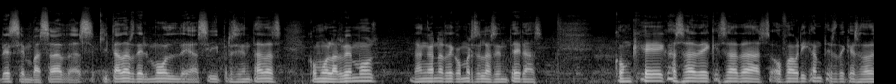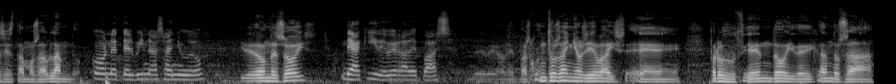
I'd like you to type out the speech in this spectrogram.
desenvasadas, quitadas del molde, así presentadas como las vemos, dan ganas de comérselas enteras. ¿Con qué casa de quesadas o fabricantes de quesadas estamos hablando? Con Etelvina Sañudo, ¿Y de dónde sois? de aquí, de Vega de Paz. Pues, ¿Cuántos años lleváis eh, produciendo y dedicándose a,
